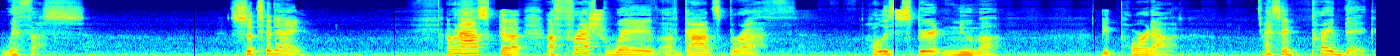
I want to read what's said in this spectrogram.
with us. So today I'm going to ask that a, a fresh wave of God's breath, Holy Spirit pneuma, be poured out. I say, pray big.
